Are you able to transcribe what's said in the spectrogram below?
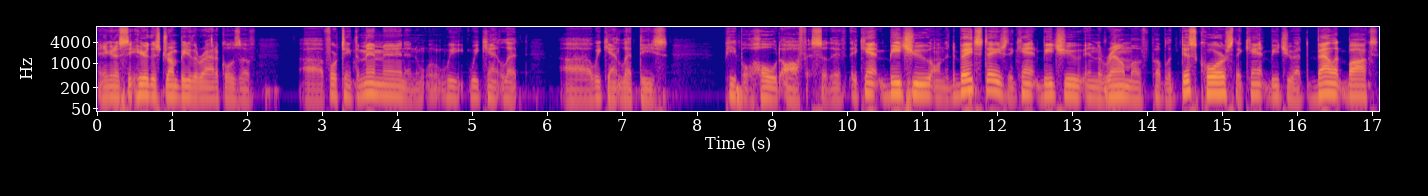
and you're gonna see hear this drum beat of the radicals of uh, Fourteenth Amendment, and we we can't let uh, we can't let these people hold office. So they, they can't beat you on the debate stage. They can't beat you in the realm of public discourse. They can't beat you at the ballot box.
